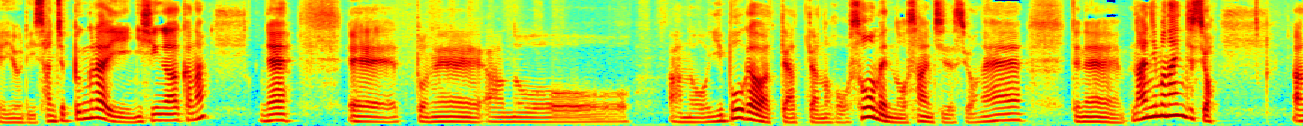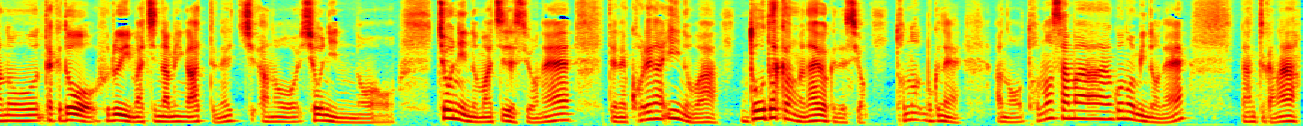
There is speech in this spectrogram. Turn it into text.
えより30分ぐらい西側かな？ね。えー、っとねあのーあの揖保川ってあってあのそうめんの産地ですよね。でね何もないんですよ。あのだけど古い町並みがあってねあの商人の町人の町ですよね。でねこれがいいのは同田感がないわけですよ。殿僕ねあの殿様好みのねなんていうかな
